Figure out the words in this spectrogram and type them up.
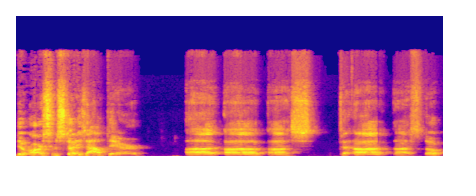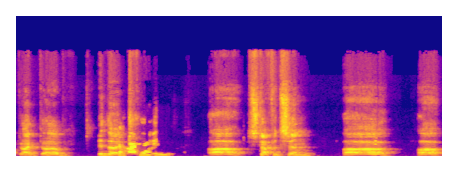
there are some studies out there uh, uh, uh, oh, God, um, in the, 20, uh, Stephenson, uh, uh,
